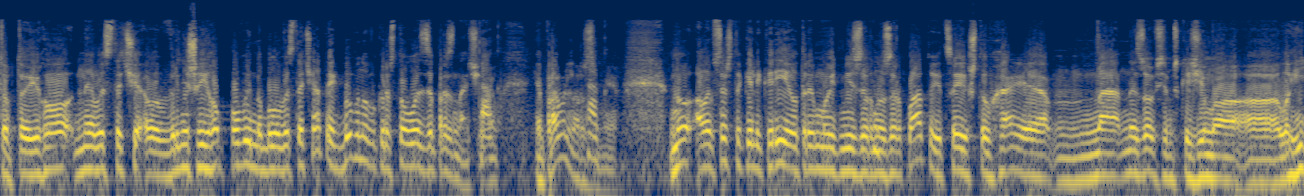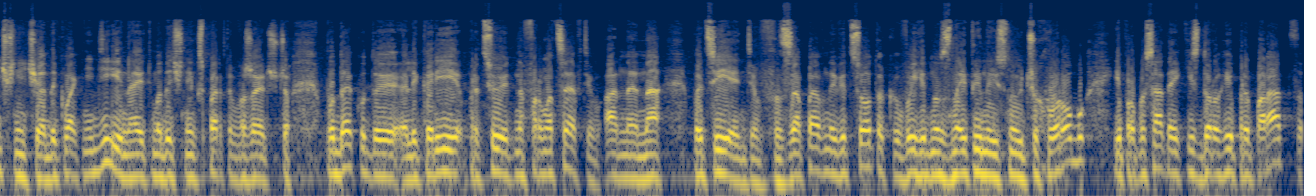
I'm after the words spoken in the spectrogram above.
Тобто його не вистачає, верніше його повинно було вистачати, якби воно використовувалось за призначенням. Так. Я правильно розумію? Ну але все ж таки лікарі отримують мізерну зарплату, і це їх штовхає на не зовсім, скажімо, логічні чи адекватні дії. Навіть медичні експерти вважають, що подекуди лікарі працюють на фармацевтів, а не на пацієнтів. За певний відсоток вигідно знайти неіснуючу хворобу і прописати якийсь дорогий препарат. Е,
